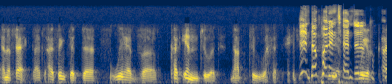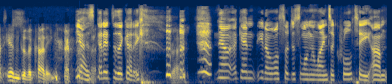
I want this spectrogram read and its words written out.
an effect. I, I think that uh, we have uh, cut into it, not to. No pun intended. we of have cut into the cutting. yes, cut into the cutting. right. Now, again, you know, also just along the lines of cruelty, um,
